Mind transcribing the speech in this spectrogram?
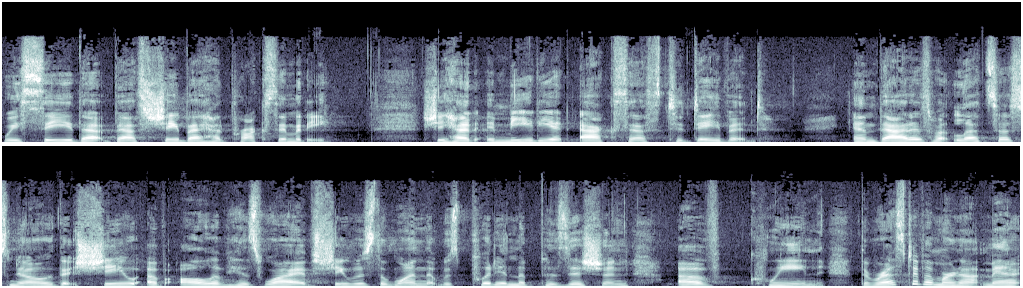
We see that Bathsheba had proximity. She had immediate access to David and that is what lets us know that she, of all of his wives, she was the one that was put in the position of queen. The rest of them are not ma-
